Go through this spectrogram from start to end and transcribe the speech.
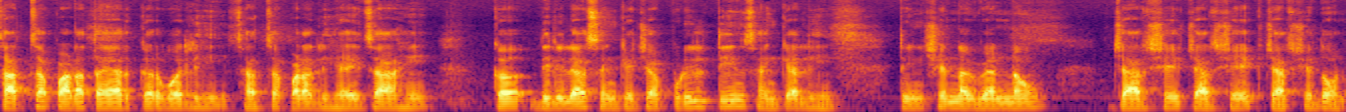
सातचा पाडा तयार कर व लिही. सातचा पाडा लिहायचा आहे. क दिलेल्या संख्येच्या पुढील तीन संख्या लिही. तीनशे नव्याण्णव चारशे चारशे एक चारशे दोन.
